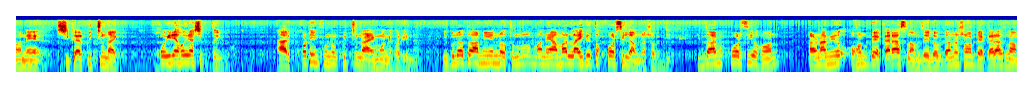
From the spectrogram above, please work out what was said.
মানে শিকার কিচ্ছু নাই। কইরা কইরা শিখতে হইব আর কঠিন কোনো কিছু নাই মনে করি না। এগুলো তো আমি নতুন মানে আমার লাইফে তো করছিলাম না সবজি। কিন্তু আমি করছি এখন কারণ আমি এখন বেকার আসলাম যে লকডাউনের সময় বেকার আসলাম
